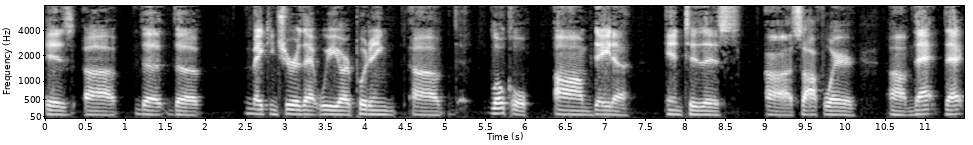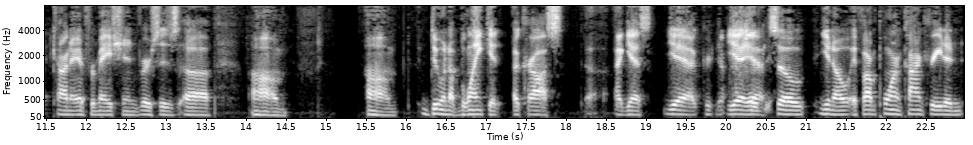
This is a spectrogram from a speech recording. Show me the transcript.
is uh, the the making sure that we are putting local um, data into this uh, software. Um, that that kind of information versus uh, um, um, doing a blanket across. Uh, I guess yeah, yeah, yeah, yeah. So you know, if I'm pouring concrete in,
